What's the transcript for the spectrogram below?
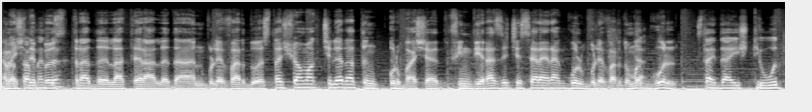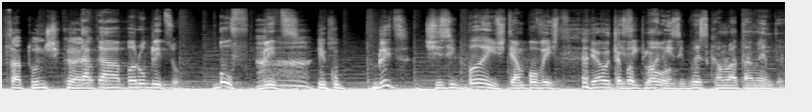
Am ieșit de pe o stradă laterală, dar în bulevardul ăsta și eu am accelerat în curba așa, fiind era 10 seara, era gol bulevardul, mă, da. gol. Stai, dar ai știut atunci că... Dacă a apărut blițul. Buf, blitz. E cu blitz? Și zic, băi, știam povești. Ia uite, zic, bă, zic, vezi că am luat amendă.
